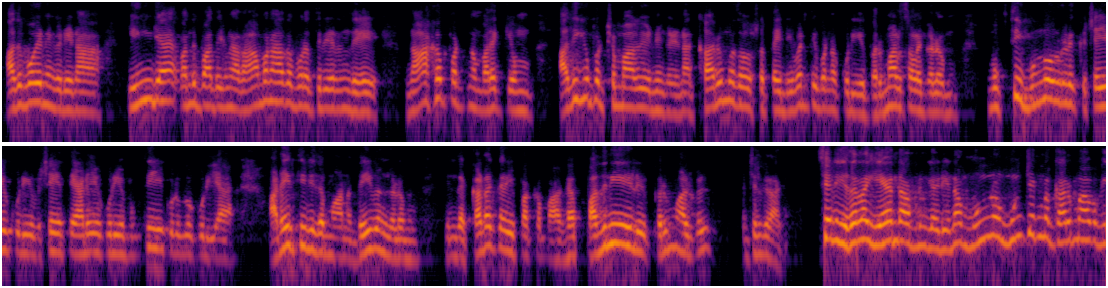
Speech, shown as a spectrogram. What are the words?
அது போய் என்ன கேட்டீங்கன்னா இங்க வந்து பாத்தீங்கன்னா ராமநாதபுரத்திலிருந்து நாகப்பட்டினம் வரைக்கும் அதிகபட்சமாக என்னங்கன்னா கரும தோஷத்தை நிவர்த்தி பண்ணக்கூடிய பெருமாள் ஸ்தலங்களும் முக்தி முன்னோர்களுக்கு செய்யக்கூடிய விஷயத்தை அடையக்கூடிய முக்தியை கொடுக்கக்கூடிய அனைத்து விதமான தெய்வங்களும் இந்த கடற்கரை பக்கமாக பதினேழு பெருமாள்கள் வச்சிருக்கிறாங்க. சரி இதெல்லாம் ஏன்டா அப்படின்னு கேட்டீங்கன்னா முன்னு முன்ஜென்ம கர்மாவுக்கு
